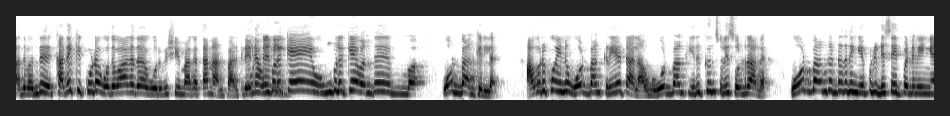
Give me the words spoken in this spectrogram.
அது வந்து கதைக்கு கூட உதவாத ஒரு விஷயமாகத்தான் நான் பார்க்கிறேன். உங்களுக்கே உங்களுக்கே வந்து ஓட் பேங்க் இல்ல. அவருக்கும் இன்னும் ஓட் பேங்க் கிரியேட் ஆகல. அவங்க ஓட் பேங்க் இருக்குன்னு சொல்லி சொல்றாங்க. ஓட் பேங்க்ன்றது நீங்க எப்படி டிசைட் பண்ணுவீங்க?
